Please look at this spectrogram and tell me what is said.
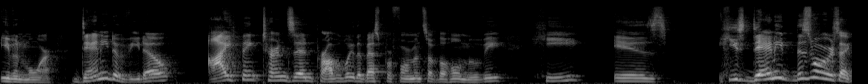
even more. Danny DeVito, I think, turns in probably the best performance of the whole movie. He is, he's Danny. This is what we were saying.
